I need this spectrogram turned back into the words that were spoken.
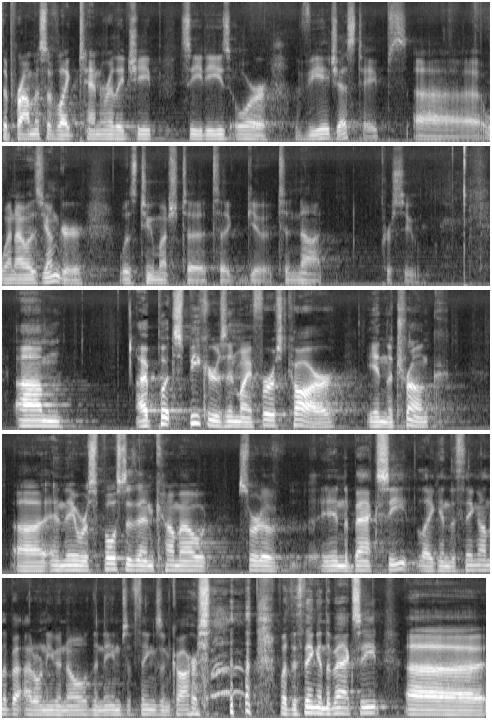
the promise of like 10 really cheap CDs or VHS tapes uh, when I was younger was too much to, to, give, to not pursue. Um, I put speakers in my first car in the trunk, uh, and they were supposed to then come out sort of in the back seat, like in the thing on the back. I don't even know the names of things in cars, but the thing in the back seat. Uh,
